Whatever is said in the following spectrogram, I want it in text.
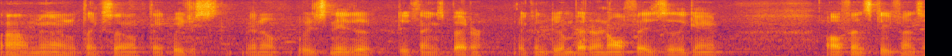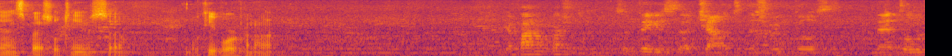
I mean, I don't think so. I think we just, you know, we just need to do things better. We can do them better in all phases of the game, offense, defense, and special teams. So we'll keep working on it. Your final question? What's the biggest uh, challenge this week, those mentals,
